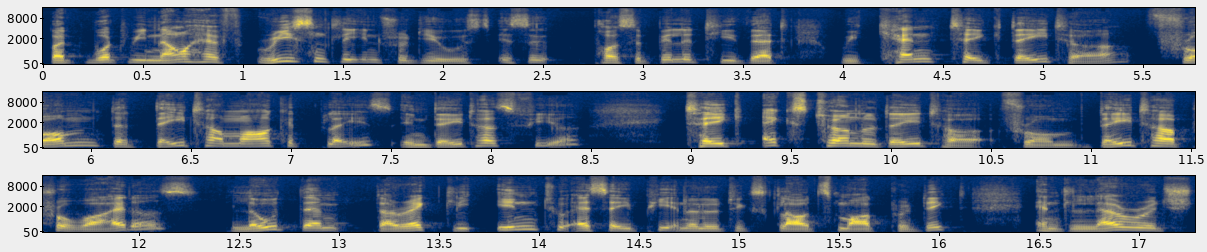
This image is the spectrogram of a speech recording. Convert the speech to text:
But what we now have recently introduced is a possibility that we can take data from the data marketplace in DataSphere, take external data from data providers, load them directly into SAP Analytics Cloud Smart Predict, and leverage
